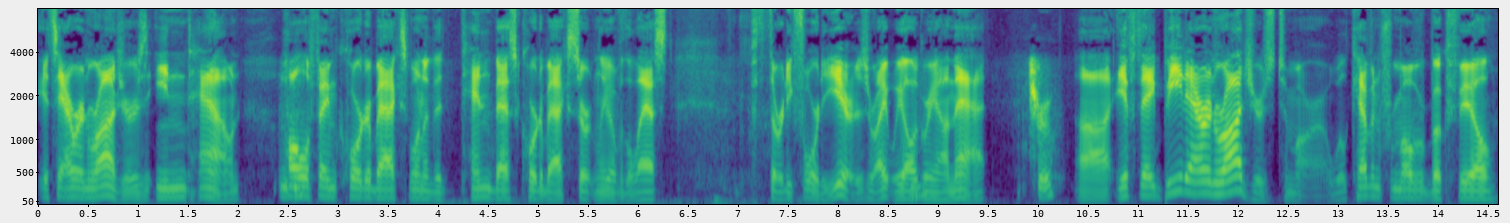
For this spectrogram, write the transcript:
it's Aaron Rodgers in town, Hall of Fame quarterbacks, one of the 10 best quarterbacks certainly over the last 30, 40 years, right? We all agree on that. True. Uh, if they beat Aaron Rodgers tomorrow, will Kevin from Overbrook feel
